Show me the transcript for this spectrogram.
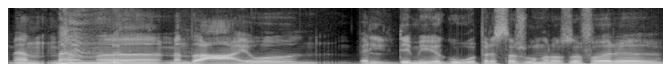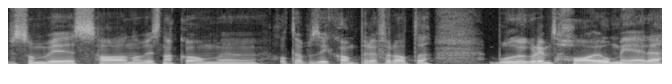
Men, men, eh, men det er jo veldig mye gode prestasjoner også, for eh, som vi sa når vi snakka om eh, holdt jeg på å si, kampreferatet, Bodø-Glimt har jo mer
